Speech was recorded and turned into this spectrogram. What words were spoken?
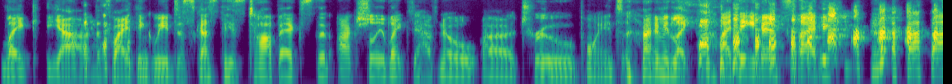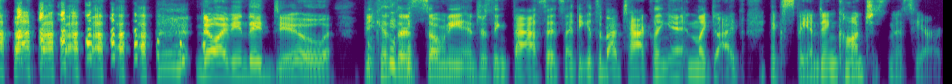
Like, yeah. That's why I think we discuss these topics that actually like have no uh true point. I mean, like, I think it's like no, I mean they do because there's so many interesting facets. And I think it's about tackling it and like I expanding consciousness here,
